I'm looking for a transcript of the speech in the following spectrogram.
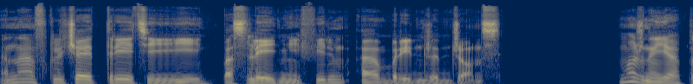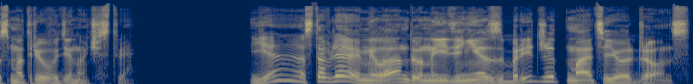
Она включает третий и последний фильм о Бриджит Джонс. Можно я посмотрю в одиночестве? Я оставляю Миланду наедине с Бриджит Матио Джонс.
